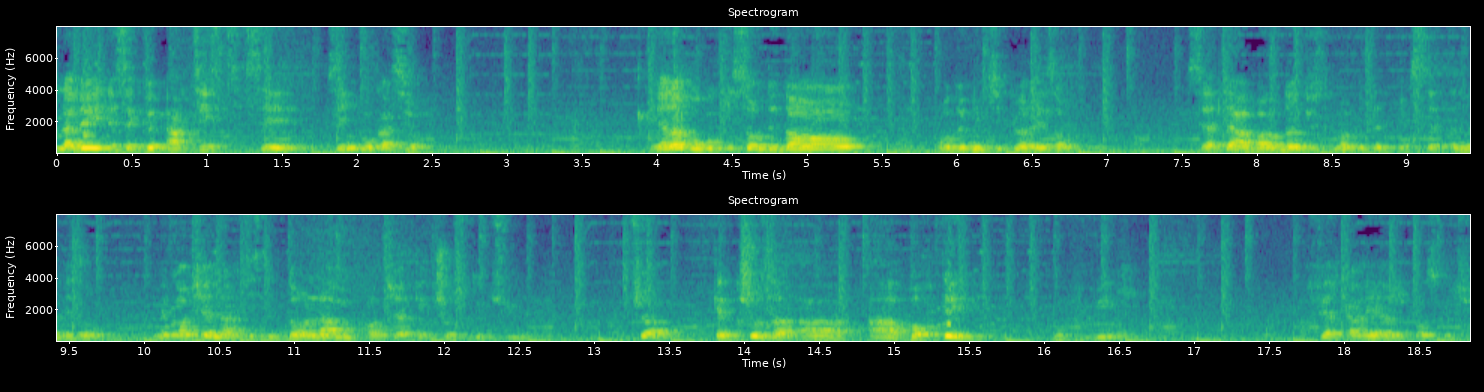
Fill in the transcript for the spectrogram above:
la vérité, c'est que artiste, c'est c'est une vocation. Il y en a beaucoup qui sont dedans pour de multiples raisons. Certains abandonnent justement peut-être pour certaines raisons. Mais quand tu es un artiste dans l'âme, quand tu as quelque chose que tu, tu as quelque chose à, à- à apporter au public, à faire carrière, je pense que tu,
